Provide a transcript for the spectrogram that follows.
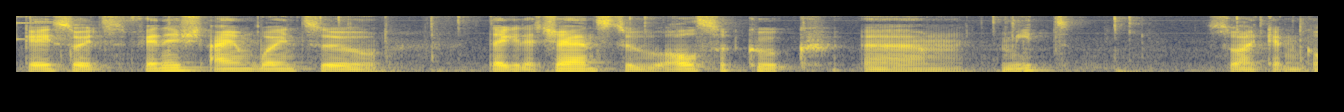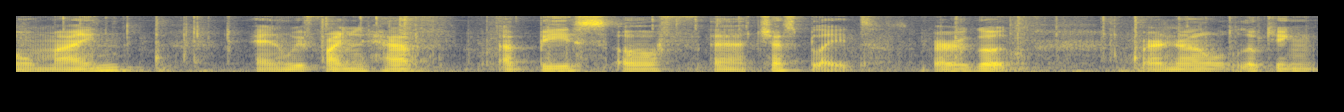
Okay, so it's finished. I'm going to take the chance to also cook um, meat so I can go mine. And we finally have a piece of uh, chest plate. Very good. We're now looking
